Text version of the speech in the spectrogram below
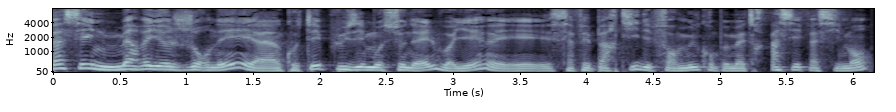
passer une merveilleuse journée à un côté plus émotionnel, vous voyez, et ça fait partie des formules qu'on peut mettre assez facilement.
